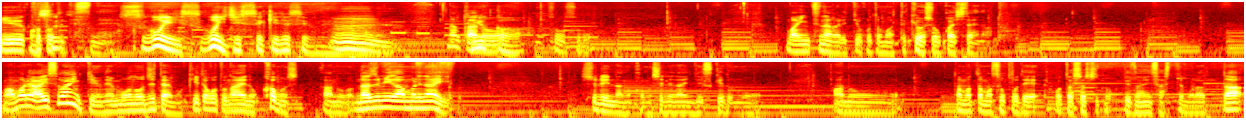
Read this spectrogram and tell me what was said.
いうことでですね。すごいすごい実績ですようね、ん。なんかあのか。そうそう。ワインつながりっていうこともあって今日は紹介したいなと、まあ、あまりアイスワインっていうねもの自体も聞いたことないのかもしあの馴染みがあんまりない種類なのかもしれないんですけども。あのたまたまそこで私たちのデザインさせてもらった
